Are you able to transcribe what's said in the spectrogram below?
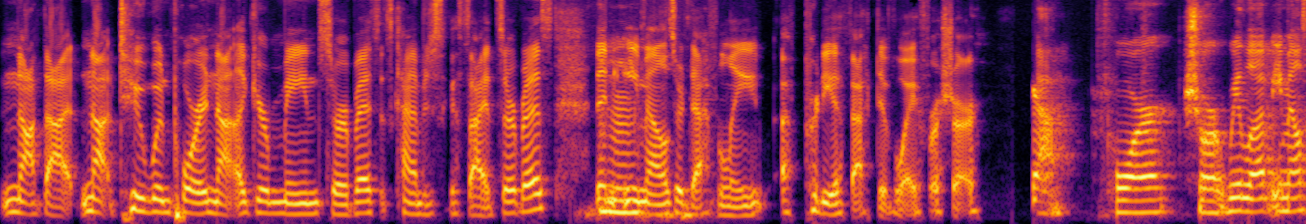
not that, not too important, not like your main service, it's kind of just like a side service, then Mhm. emails are definitely a pretty effective way for sure. Yeah, for sure. We love emails.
